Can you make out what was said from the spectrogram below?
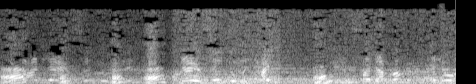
ها؟ لا يصد من حج ومن إنه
